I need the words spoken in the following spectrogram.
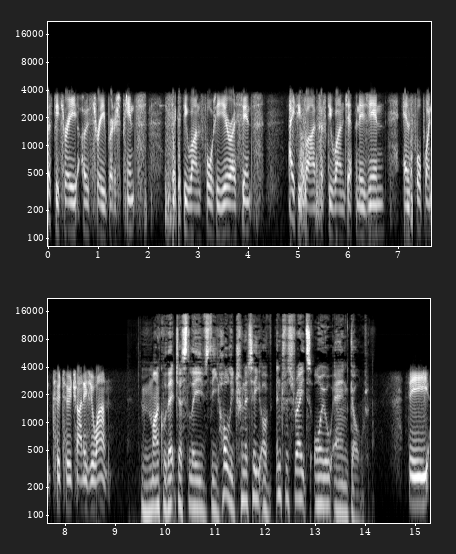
53.03 British pence, 61.40 euro cents, 85.51 Japanese yen, and 4.22 Chinese yuan. Michael, that just leaves the holy trinity of interest rates, oil, and gold. The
